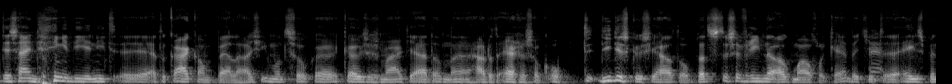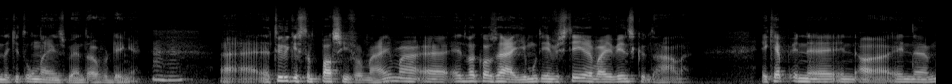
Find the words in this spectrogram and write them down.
er zijn dingen die je niet uh, uit elkaar kan pellen. Als je iemand zulke keuzes maakt, ja, dan uh, houdt het ergens ook op. Die discussie houdt op. Dat is tussen vrienden ook mogelijk. Hè? Dat je ja. het eens bent, dat je het oneens bent over dingen. Mm -hmm. Uh, natuurlijk is het een passie voor mij, maar uh, wat ik al zei, je moet investeren waar je winst kunt halen. Ik heb in, uh, in, in,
